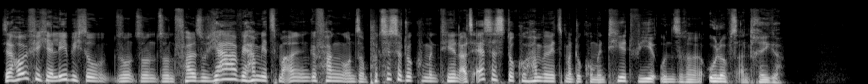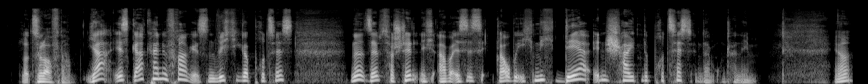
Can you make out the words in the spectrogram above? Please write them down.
Sehr häufig erlebe ich so, so, so, so einen Fall, so, ja, wir haben jetzt mal angefangen, unsere Prozesse dokumentieren. Als erstes Doku haben wir jetzt mal dokumentiert, wie unsere Urlaubsanträge zu laufen haben. Ja, ist gar keine Frage, ist ein wichtiger Prozess, ne, selbstverständlich, aber es ist, glaube ich, nicht der entscheidende Prozess in deinem Unternehmen. Ja,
